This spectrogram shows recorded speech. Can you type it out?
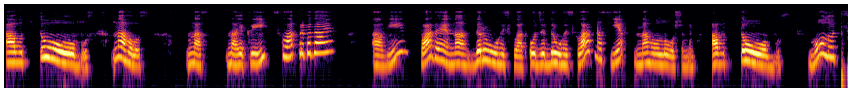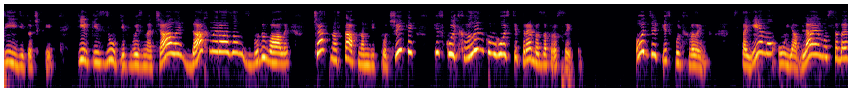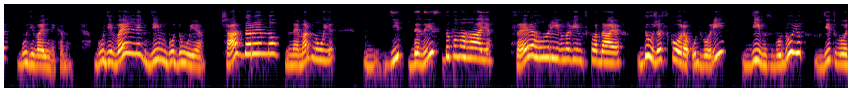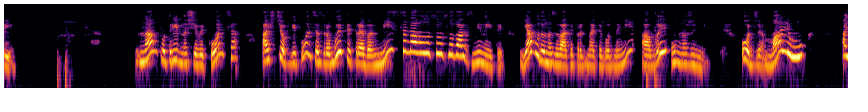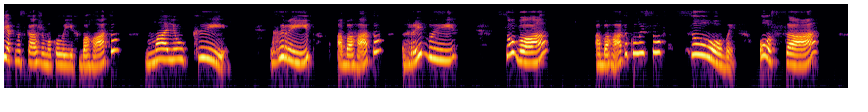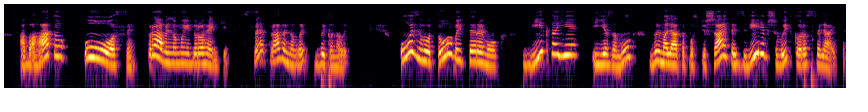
Автобус. Наголос у нас на який склад припадає? А він падає на другий склад. Отже, другий склад у нас є наголошеним. Автобус. Молодці, діточки. Кількість звуків визначали, дах ми разом збудували. Час настав нам відпочити, фізкульт хвилинку в гості треба запросити. Отже, фізкульт хвилинка. Встаємо, уявляємо себе будівельниками. Будівельник дім будує, час даремно не марнує. Дід Денис допомагає, цеглу рівно він складає. Дуже скоро у дворі дім збудують дітворі. Нам потрібно ще віконця, а щоб віконця зробити, треба місце наголосу у словах змінити. Я буду називати предмети в однині, а ви у множині. Отже, малюк, а як ми скажемо, коли їх багато, малюки. Гриб, а багато гриби. Сова, а багато коли сов сови. Оса, а багато оси. Правильно, мої дорогенькі. Все правильно ви виконали. Ось готовий теремок. Вікна є і є замок. Ви, малята, поспішайте, звірів швидко розселяйте.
